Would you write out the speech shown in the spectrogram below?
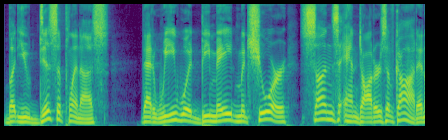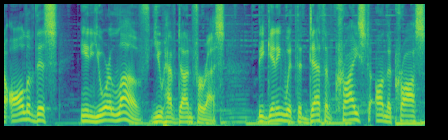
but you discipline us that we would be made mature sons and daughters of God. And all of this in your love you have done for us, beginning with the death of Christ on the cross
